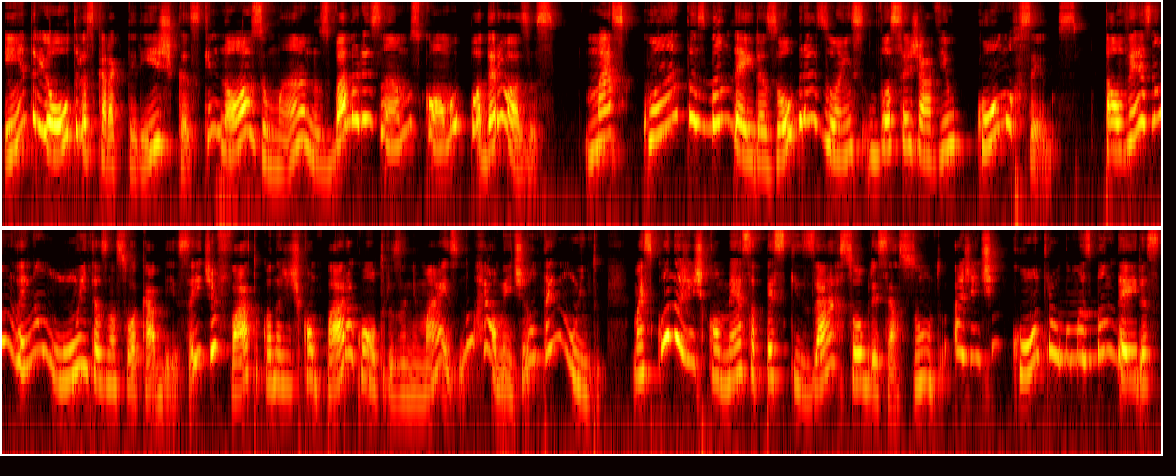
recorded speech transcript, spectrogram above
entre outras características que nós humanos valorizamos como poderosas. Mas quantas bandeiras ou brasões você já viu com morcegos? Talvez não venham muitas na sua cabeça, e de fato, quando a gente compara com outros animais, não realmente não tem muito. Mas quando a gente começa a pesquisar sobre esse assunto, a gente encontra algumas bandeiras,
